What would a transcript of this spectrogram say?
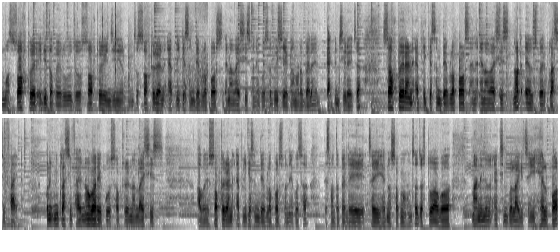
म सफ्टवेयर यदि तपाईँहरू जो सफ्टवेयर इन्जिनियर हुनुहुन्छ software and application developers analysis भनेको छ दुई सय एकाउन्नवटा ब्याले भ्याकेन्सी रहेछ। Software and application developers and analysis not elsewhere classified कुनै पनि क्लासिफाई नगरेको सफ्टवेयर एनालाइसिस अब यो सफ्टवेयर एन्ड एप्लिकेसन डेभलपर्स भनेको छ त्यसमा तपाईँहरूले चाहिँ हेर्न सक्नुहुन्छ जस्तो अब मानिलिउँ एकछिनको लागि चाहिँ हेल्पर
